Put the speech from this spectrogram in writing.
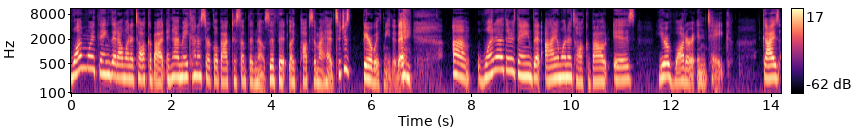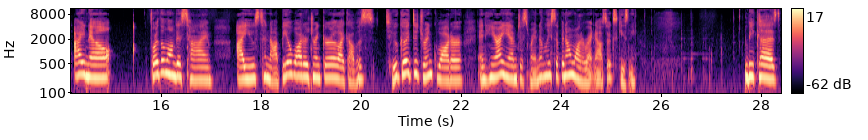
one more thing that I want to talk about, and I may kind of circle back to something else if it like pops in my head. So just bear with me today. Um, one other thing that I want to talk about is your water intake. Guys, I know for the longest time I used to not be a water drinker, like I was too good to drink water, and here I am just randomly sipping on water right now, so excuse me. Because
